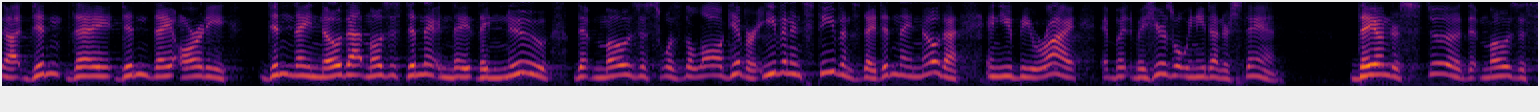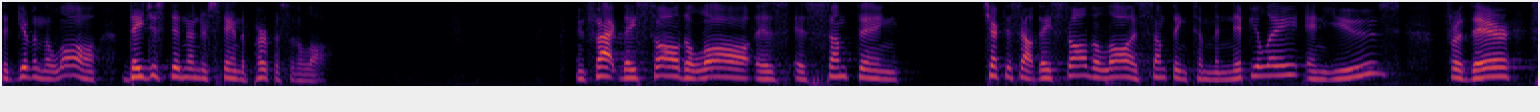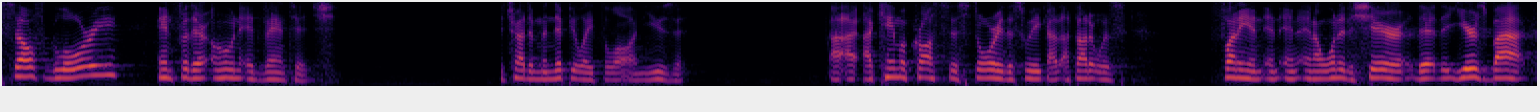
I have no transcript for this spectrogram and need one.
Uh, didn't, they, didn't they already didn't they know that Moses? Didn't they, they? They knew that Moses was the lawgiver. Even in Stephen's day, didn't they know that? And you'd be right. But, but here's what we need to understand they understood that Moses had given the law, they just didn't understand the purpose of the law. In fact, they saw the law as, as something, check this out, they saw the law as something to manipulate and use for their self glory and for their own advantage. They tried to manipulate the law and use it. I, I came across this story this week. I, I thought it was funny, and, and, and I wanted to share that, that years back,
